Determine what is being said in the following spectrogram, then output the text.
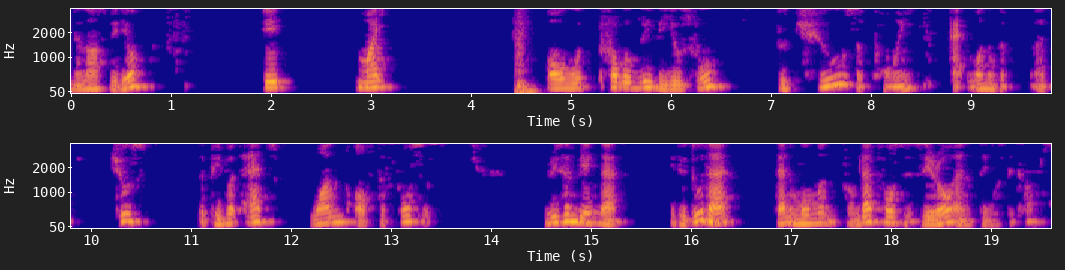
the last video it might or would probably be useful to choose a point at one of the uh, choose the pivot at one of the forces reason being that if you do that then the moment from that force is zero and things becomes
